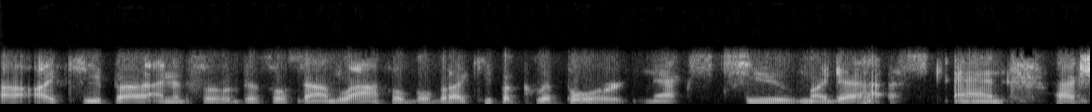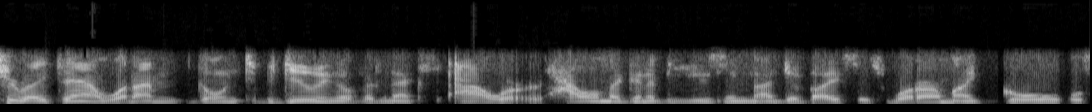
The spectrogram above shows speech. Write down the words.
uh, I keep a, and this will, this will sound laughable, but I keep a clipboard next to my desk and I actually write down what I'm going to be doing over the next hour. How am I going to be using my devices? What are my goals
